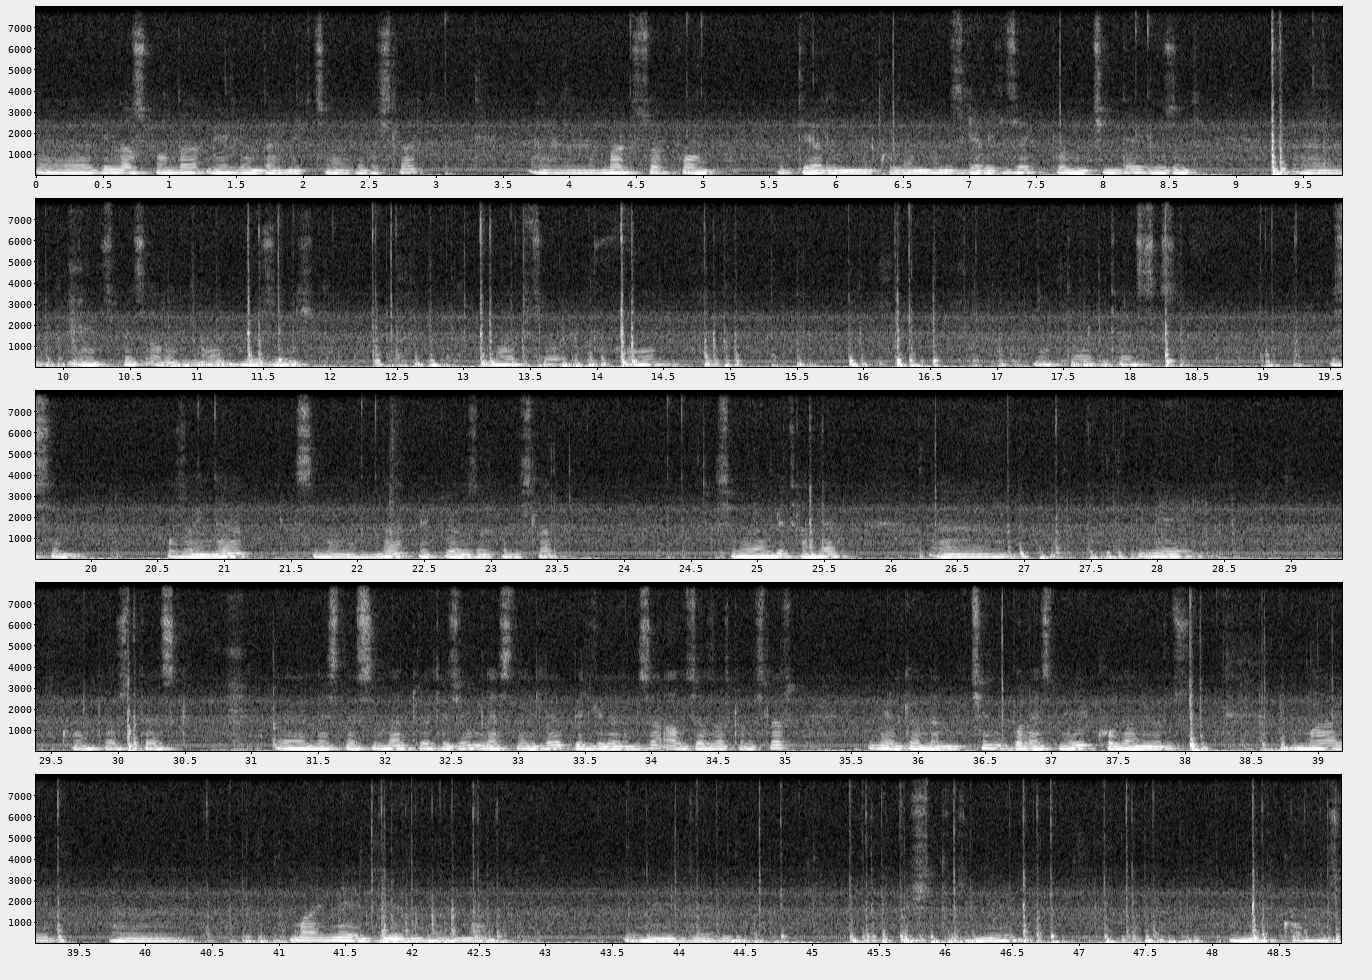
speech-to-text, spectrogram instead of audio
e, Windows Phone'da mail göndermek için arkadaşlar e, Microsoft Phone diyalogini kullanmamız gerekecek. Bunun için de using e, namespace alanına using Microsoft Phone nokta isim uzayını isim alanına ekliyoruz arkadaşlar. Şimdi ben bir tane e, email compose task e, nesnesinden türeteceğim nesne ile bilgilerimizi alacağız arkadaşlar. Email göndermek için bu nesneyi kullanıyoruz. My e, my mail diyelim ya my email diyelim. Eşittir new email compose task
